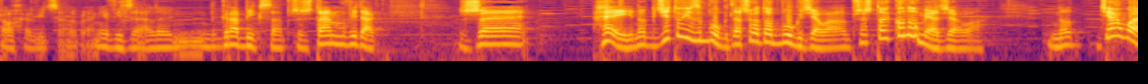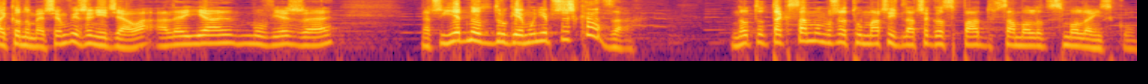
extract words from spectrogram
Trochę widzę, dobra, nie widzę, ale Grabiksa przeczytałem, mówi tak, że hej, no gdzie tu jest Bóg? Dlaczego to Bóg działa? Przecież to ekonomia działa. No działa ekonomia, ja mówię, że nie działa, ale ja mówię, że znaczy jedno drugiemu nie przeszkadza. No to tak samo można tłumaczyć, dlaczego spadł samolot w Smoleńsku.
